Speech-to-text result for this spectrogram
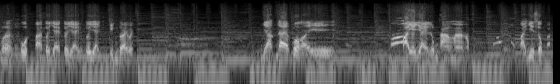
มันมันนะพูดปลาตัวใหญ่ตัวใหญ่ตัวใหญ่จริงๆด้วยเว้ยอยากได้พวกไอ้ปลาใหญ่ๆลงทางมาเนาะปลายี่สกอะ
